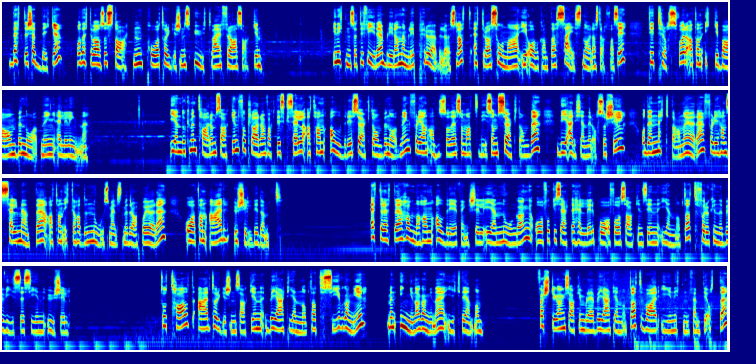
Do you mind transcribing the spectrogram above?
Dette skjedde ikke, og dette var også starten på Torgersens utvei fra saken. I 1974 blir han nemlig prøveløslatt etter å ha sona i overkant av 16 år av straffa si, til tross for at han ikke ba om benådning eller lignende. I en dokumentar om saken forklarer han faktisk selv at han aldri søkte om benådning, fordi han anså det som at de som søkte om det, de erkjenner også skyld, og det nekta han å gjøre fordi han selv mente at han ikke hadde noe som helst med drapet å gjøre, og at han er uskyldig dømt. Etter dette havna han aldri i fengsel igjen noen gang, og fokuserte heller på å få saken sin gjenopptatt for å kunne bevise sin uskyld. Totalt er Torgersen-saken begjært gjenopptatt syv ganger, men ingen av gangene gikk det gjennom. Første gang saken ble begjært gjenopptatt, var i 1958,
